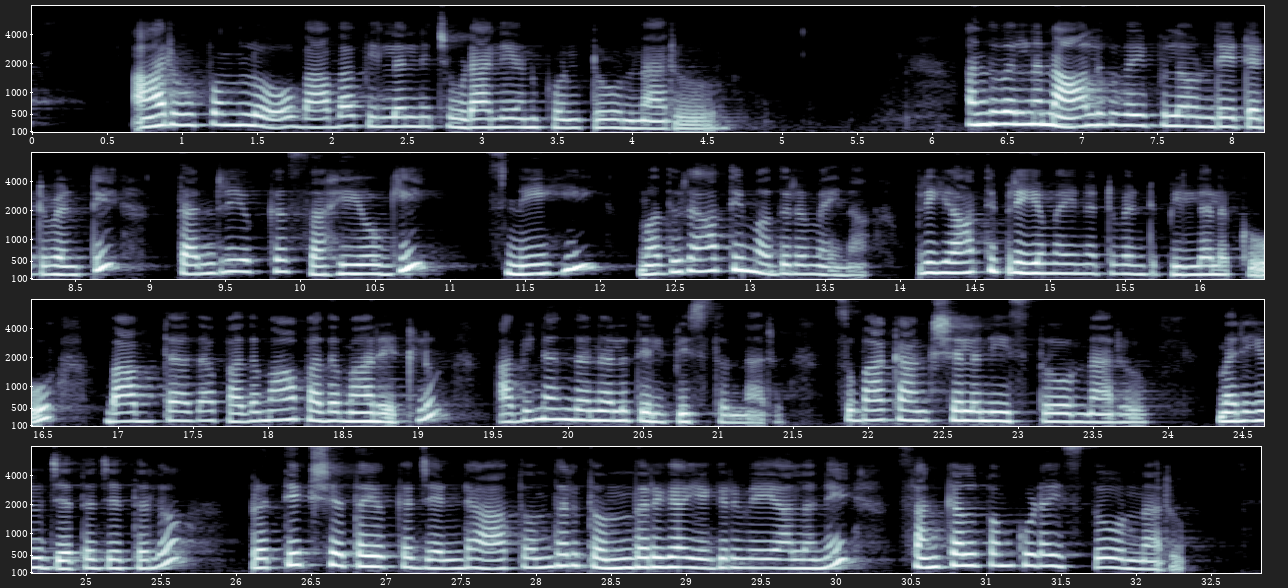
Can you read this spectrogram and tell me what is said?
ఆ రూపంలో బాబా పిల్లల్ని చూడాలి అనుకుంటూ ఉన్నారు. అందువలన నాలుగు వైపులా ఉండేటటువంటి తండ్రి యొక్క సహయోగి స్నేహి మధురాతి మధురమైన ప్రియాతి ప్రియమైనటువంటి పిల్లలకు బాబ్దాదా పదమా పదమా రెట్లు అభినందనలు తెలిపిస్తున్నారు. శుభాకాంక్షలని ఇస్తూ ఉన్నారు. మరియు జత జతలో ప్రత్యక్షత యొక్క జెండా తొందర తొందరగా ఎగురవేయాలనే సంకల్పం కూడా ఇస్తూ ఉన్నారు.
